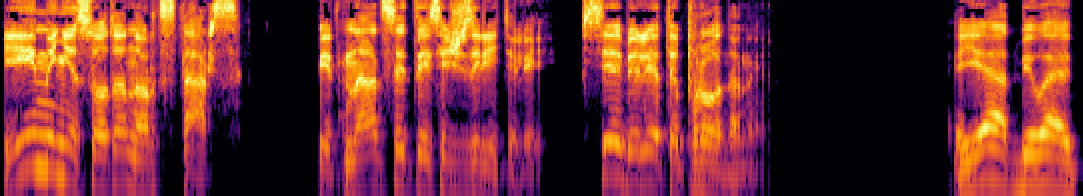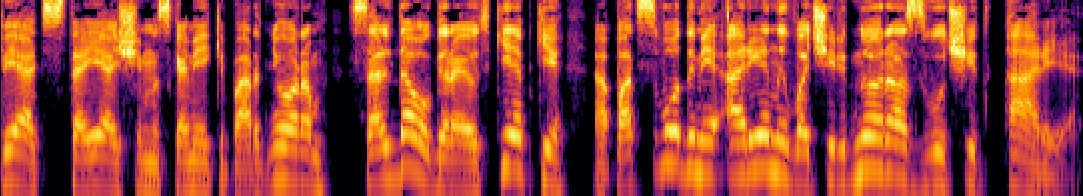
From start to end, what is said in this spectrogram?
и Миннесота Норд Старс. 15 тысяч зрителей. Все билеты проданы. Я отбиваю пять стоящим на скамейке партнерам, со льда убирают кепки, а под сводами арены в очередной раз звучит ария.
